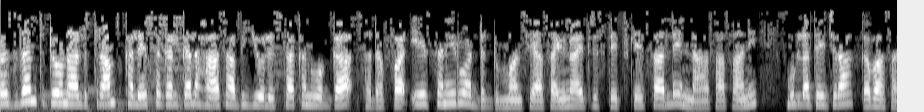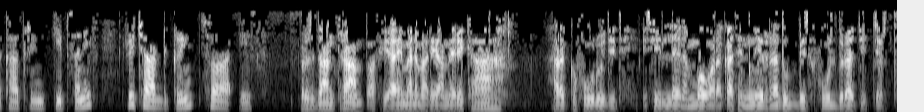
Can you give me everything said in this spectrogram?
Pireezidaanti Doonaald Tiraamp kaleessa galgala haasaa biyyoolessaa kan waggaa sadaffaa dhiyeessaniiru addaddummaan siyaasaa Yuunaayitid Isteetsi keessaallee inni haasaa isaanii mul'atee jira gabaasaa Kaatiriin Giibsaniif Riichaard Giriin soraa dhiyeessa. Pireezidaant Tiraamp afyaa'ii mana marii Ameerikaa harka fuudhuu didi isiilleen ammoo waraqata inni irra dubbisu fuuldura ciccirti.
